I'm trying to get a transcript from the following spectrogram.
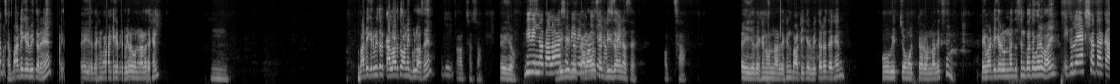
আচ্ছা বাটিকের ভিতরে হ্যাঁ? এই যে দেখেন বাটিকের ভিতরে ওনারা দেখেন। হুম। বাটিকের ভিতরে কালার তো অনেকগুলো আছে হ্যাঁ? জি। আচ্ছা আচ্ছা। এই যে বিভিন্ন কালার আছে বিভিন্ন কালার আছে ডিজাইন আছে। আচ্ছা। এই যে দেখেন ওনার দেখেন বাটিকের ভিতরে দেখেন খুবই চমৎকার ওনা দেখছেন? এই বাটিকের ওনা দিচ্ছেন কত করে ভাই? এগুলো একশো টাকা।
